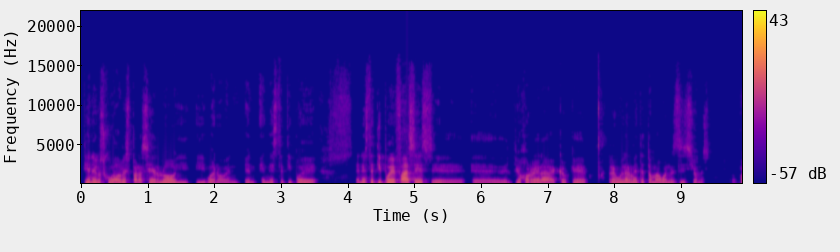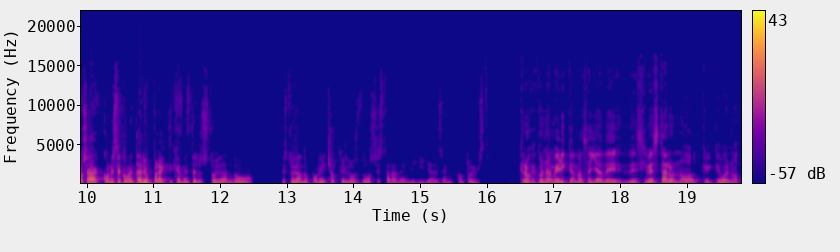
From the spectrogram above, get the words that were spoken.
tiene los jugadores para hacerlo y, bueno, en, este tipo de, en este tipo de fases, eh, eh, el Piojo Herrera creo que regularmente toma buenas decisiones. O sea, con este comentario prácticamente lo estoy dando, estoy dando por hecho que los dos estarán en liguilla desde mi punto de vista. Creo que con América, más allá de, de si va a estar o no, que, que bueno,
